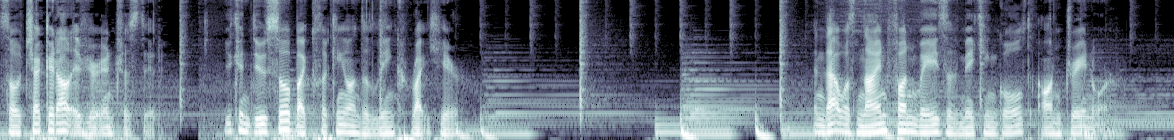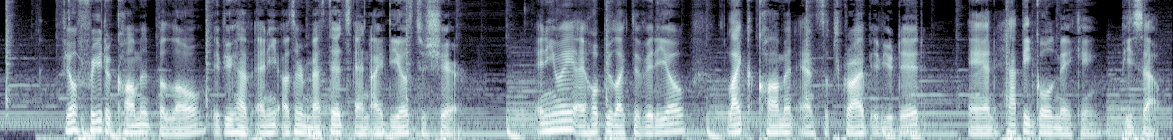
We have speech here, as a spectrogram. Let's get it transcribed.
so check it out if you're interested. You can do so by clicking on the link right here. And that was 9 fun ways of making gold on Draenor. Feel free to comment below if you have any other methods and ideas to share. Anyway, I hope you liked the video, like, comment, and subscribe if you did, and happy gold making. Peace out.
